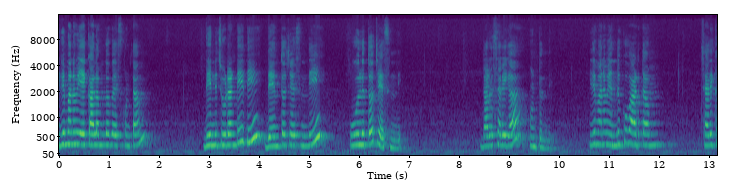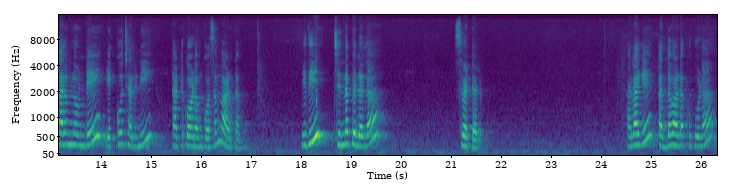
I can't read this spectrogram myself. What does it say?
ఇది మనం ఏ కాలంలో వేసుకుంటాం? దీన్ని చూడండి. ఇది దేంతో చేసింది? ఊలుతో చేసింది. దళసరిగా ఉంటుంది. ఇది మనం ఎందుకు వాడతాం? చలికాలంలో ఉండే ఎక్కువ చలిని తట్టుకోవడం కోసం వాడతాం. ఇది చిన్నపిల్లల స్వెటర్. అలాగే పెద్దవాళ్ళకు కూడా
